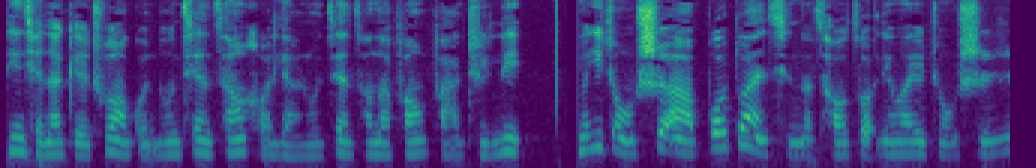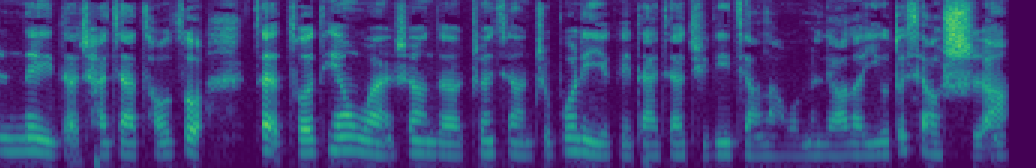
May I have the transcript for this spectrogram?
并且呢，给出了滚动建仓和两融建仓的方法举例。那么一种是啊波段型的操作，另外一种是日内的差价操作。在昨天晚上的专享直播里，也给大家举例讲了，我们聊了一个多小时啊。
